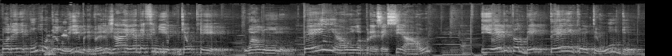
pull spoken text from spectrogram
Porém, o modelo híbrido, ele já é definido, que é o quê? O aluno tem aula presencial e ele também tem conteúdo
